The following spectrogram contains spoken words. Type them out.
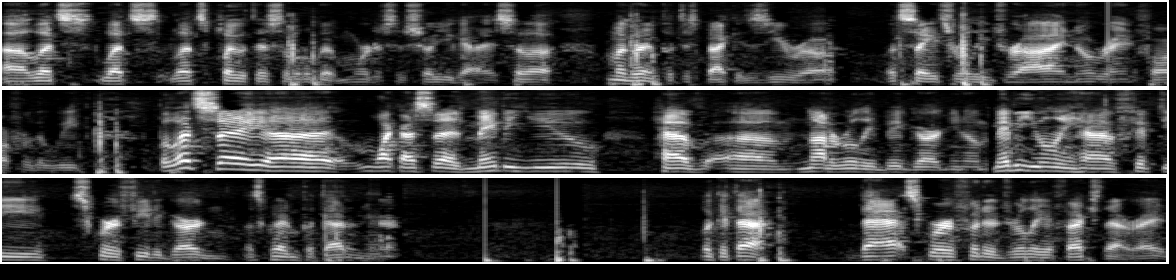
uh, let's let's let's play with this a little bit more just to show you guys. So uh, I'm gonna go ahead and put this back at zero. Let's say it's really dry, no rainfall for the week. But let's say, uh, like I said, maybe you have um, not a really big garden. You know, maybe you only have 50 square feet of garden. Let's go ahead and put that in here. Look at that. That square footage really affects that, right?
